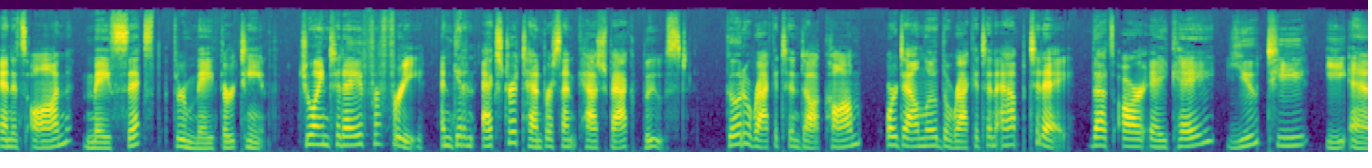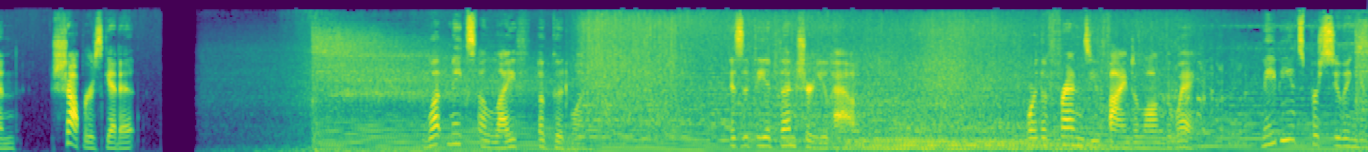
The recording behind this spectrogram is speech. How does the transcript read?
and it's on May 6th through May 13th. Join today for free and get an extra 10% cashback boost. Go to Rakuten.com or download the Rakuten app today. That's R A K U T E N. Shoppers get it. What makes a life a good one? Is it the adventure you have? Or the friends you find along the way? Maybe it's pursuing your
